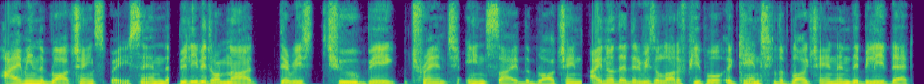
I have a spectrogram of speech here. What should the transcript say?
I'm in the blockchain space and believe it or not, there is two big trends inside the blockchain. I know that there is a lot of people against the blockchain and they believe that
